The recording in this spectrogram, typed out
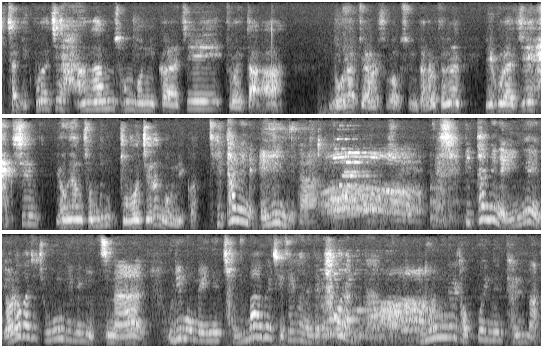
예. 자, 미꾸라지 항암 성분까지 들어있다. 놀랍지 않을 수가 없습니다. 그렇다면 미꾸라지의 핵심 영양소는 두 번째는 뭡니까? 비타민 A입니다. 네. 비타민 A는 여러 가지 좋은 기능이 있지만 우리 몸에 있는 점막을 재생하는 데 탁월합니다. 눈을 덮고 있는 별막,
